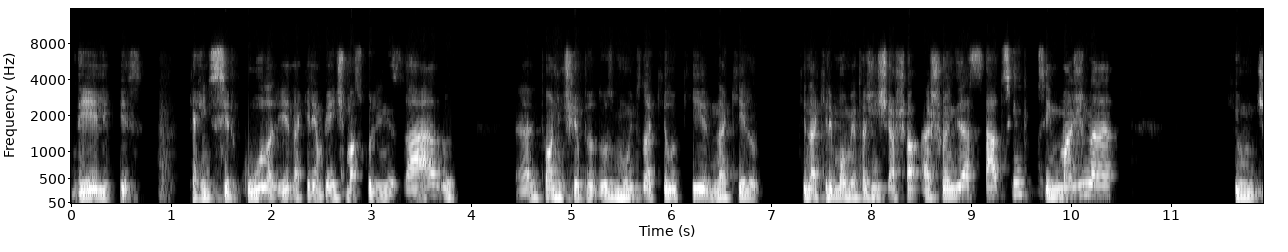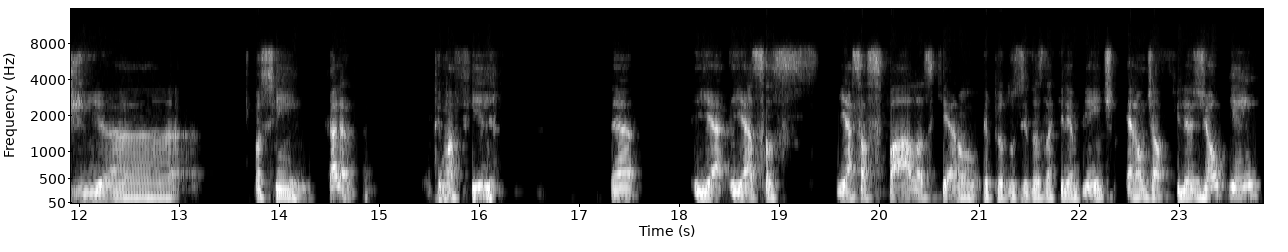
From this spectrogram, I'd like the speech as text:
deles que a gente circula ali naquele ambiente masculinizado né? então a gente reproduz muito daquilo que naquele que naquele momento a gente achou, achou engraçado sem, sem imaginar que um dia, tipo assim, cara, tem uma filha, né? E, a, e essas e essas falas que eram reproduzidas naquele ambiente eram de filhas de alguém.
